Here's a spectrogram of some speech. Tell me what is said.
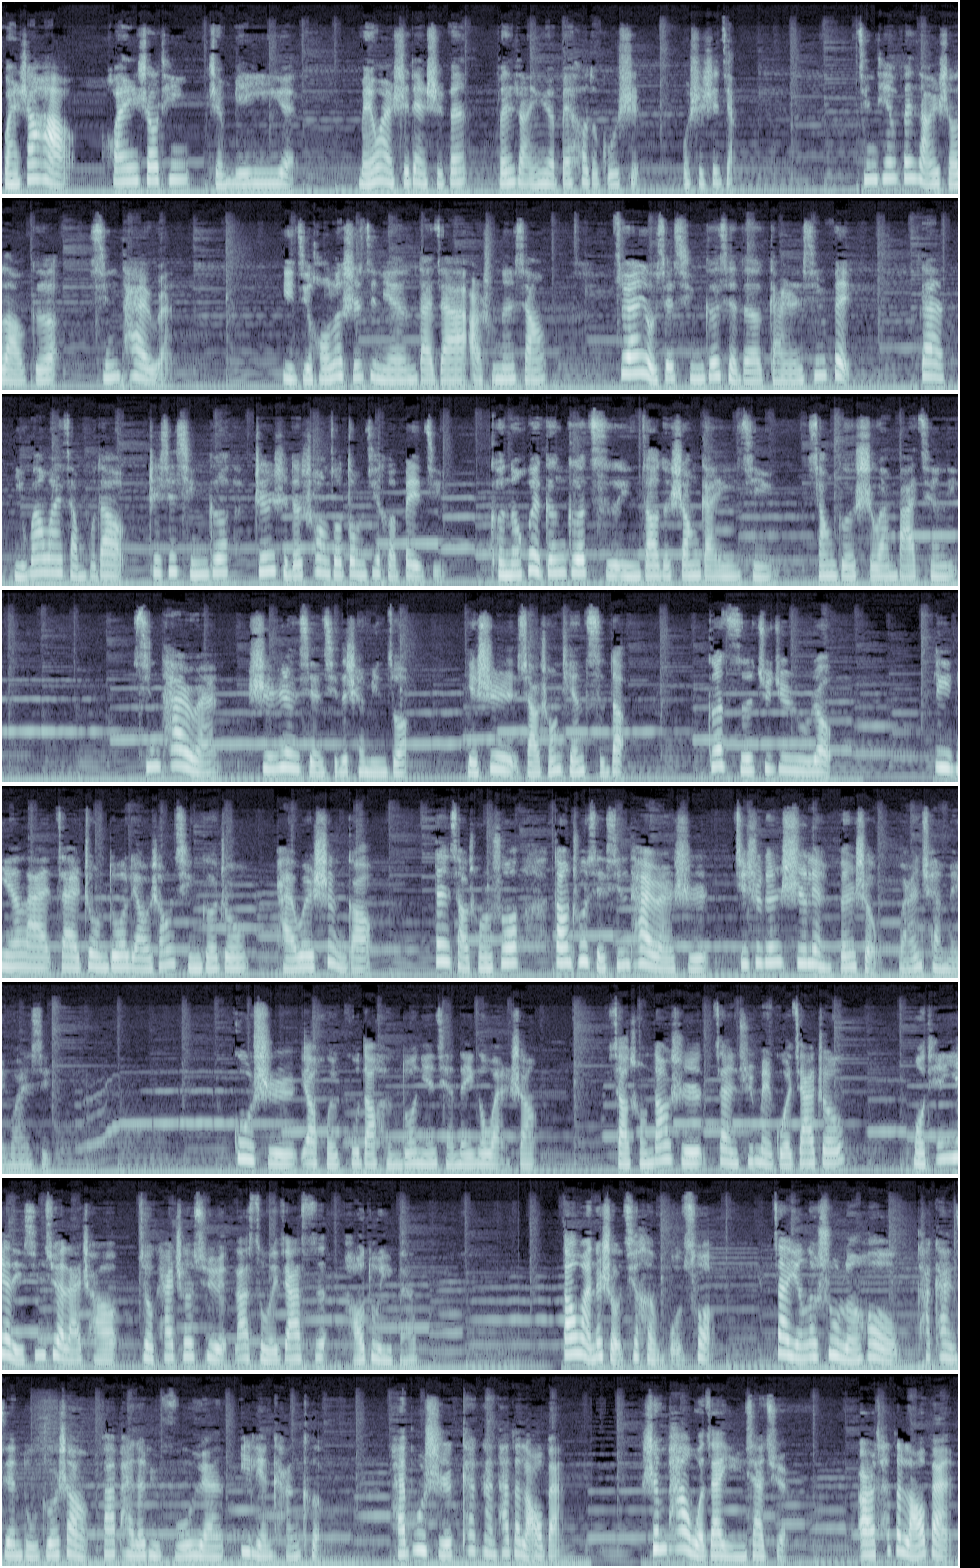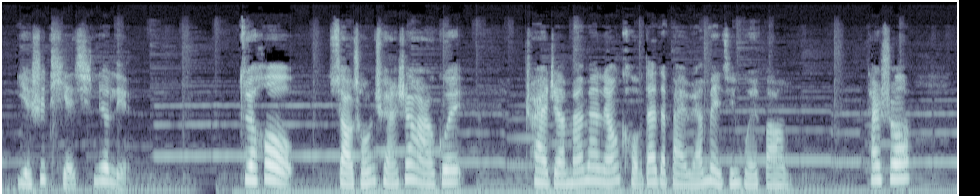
晚上好，欢迎收听枕边音乐，每晚十点十分分享音乐背后的故事。我是诗讲，今天分享一首老歌《心太软》，已经红了十几年，大家耳熟能详。虽然有些情歌写的感人心肺，但你万万想不到，这些情歌真实的创作动机和背景，可能会跟歌词营造的伤感意境。相隔十万八千里，《心太软》是任贤齐的成名作，也是小虫填词的，歌词句句入肉，历年来在众多疗伤情歌中排位甚高。但小虫说，当初写《心太软》时，其实跟失恋分手完全没关系。故事要回顾到很多年前的一个晚上，小虫当时暂居美国加州。某天夜里心血来潮，就开车去拉斯维加斯豪赌一番。当晚的手气很不错，在赢了数轮后，他看见赌桌上发牌的女服务员一脸坎坷，还不时看看他的老板，生怕我再赢下去。而他的老板也是铁青着脸。最后，小虫全身而归，揣着满满两口袋的百元美金回房。他说。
